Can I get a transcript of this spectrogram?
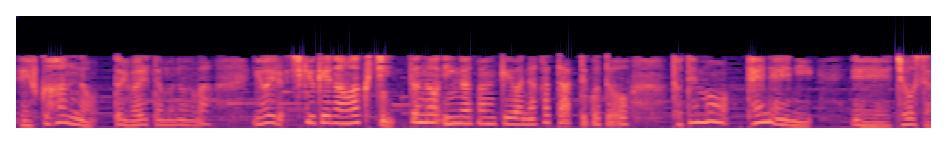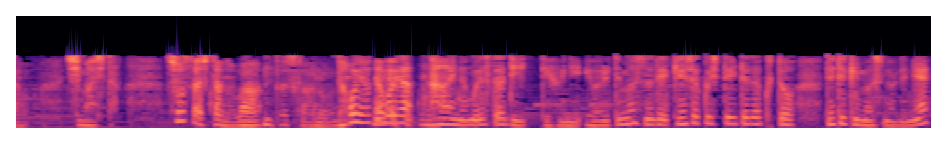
えー、副反応と言われたものはいわゆる子宮頸がんワクチンとの因果関係はなかったってことをとても丁寧に、えー、調査をしました。調査したのは、うん、確かあの名古屋名古屋、うん、はい、名古屋スタディっていうふうに言われてますので、検索していただくと出てきますのでね、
